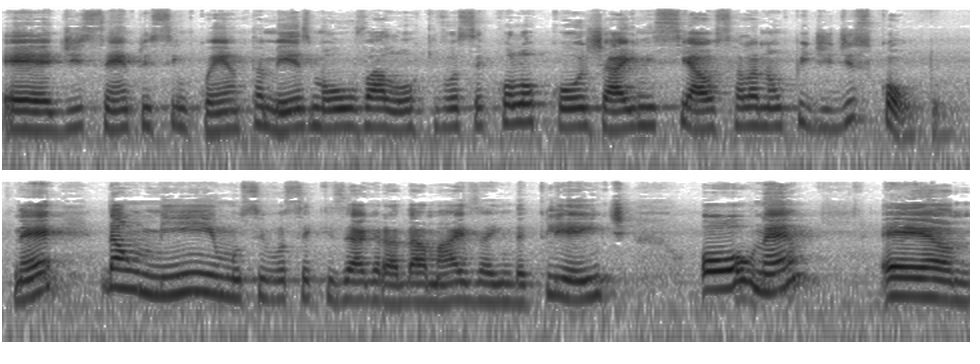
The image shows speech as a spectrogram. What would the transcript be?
é, de 150 mesmo, ou o valor que você colocou já inicial, se ela não pedir desconto, né? Dá um mimo se você quiser agradar mais ainda cliente, ou, né, é,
